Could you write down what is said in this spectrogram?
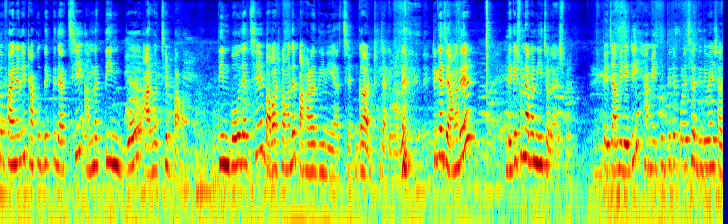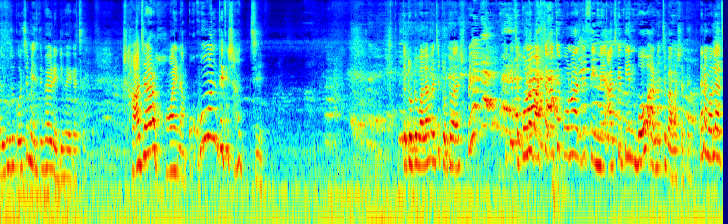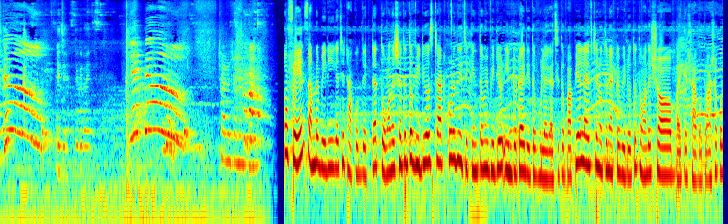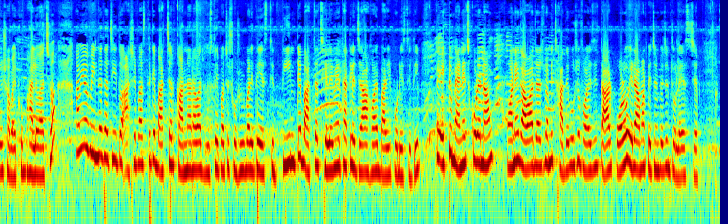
তো ফাইনালি ঠাকুর দেখতে যাচ্ছি। আমরা তিন বউ আর হচ্ছে বাবা। তিন বউ যাচ্ছে, বাবা আমাদের পাহারা দিয়ে নিয়ে যাচ্ছে। গার্ড যাকে বলে। ঠিক আছে, আমাদের দেখে শুনে আবার নিয়ে চলে আসবে। তো এই যে আমি রেডি আমি এই কুর্তিটা পরেছি আর দিদিভাই সাজুগুজু করছে মেজদি ভাইও রেডি হয়ে গেছে। সাজার হয় না, কখন থেকে সাজছে? তো টোটো বলা হয়েছে, টোটো আসবে। ঠিক আছে, কোনো বাচ্চা কাচ্চা কোনো আজকে সিন নেই। আজকে তিন বউ আর হচ্ছে বাবার সাথে। তাই না বলো আজকে? এই যে দিদি ভাই চলো চলো তো ফ্রেন্ডস আমরা বেরিয়ে গেছি ঠাকুর দেখতে। আর তোমাদের সাথে তো ভিডিও স্টার্ট করে দিয়েছি, কিন্তু আমি ভিডিওর ইন্টোটাই দিতে ভুলে গেছি। তো পাপিয়া লাইফসে নতুন একটা ভিডিওতে তোমাদের সবাইকে স্বাগত। আশা করি সবাই খুব ভালো আছো। আমিও বিন্দাস আছি। তো আশেপাশ থেকে বাচ্চার কান্নার আওয়াজ বুঝতেই পারছ শ্বশুর বাড়িতে এসছি। তিনটে বাচ্চা, ছেলে মেয়ে থাকলে যা হয় বাড়ির পরিস্থিতি। তো একটু ম্যানেজ করে নাও। অনেক আওয়াজ আসবে। আমি ছাদে বসে দিই, তারপরও এরা আমার পেছন পেছন চলে এসছে।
